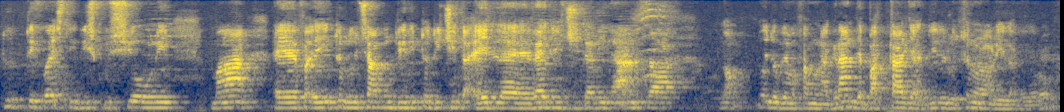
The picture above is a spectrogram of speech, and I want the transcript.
Tutte queste discussioni, ma eh, introduciamo il diritto di cittadinanza, il reddito di cittadinanza, no, noi dobbiamo fare una grande battaglia di riduzione oraria di lavoro,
